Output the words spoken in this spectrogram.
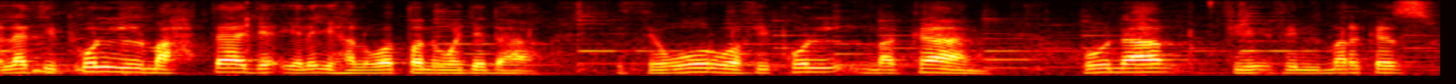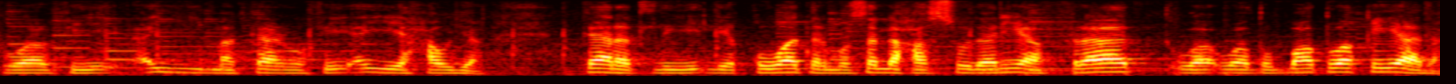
التي كل ما احتاج إليها الوطن وجدها في الثغور وفي كل مكان هنا في في المركز وفي أي مكان وفي أي حوجة. كانت لقواتنا المسلحة السودانية أفراد وضباط وقيادة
